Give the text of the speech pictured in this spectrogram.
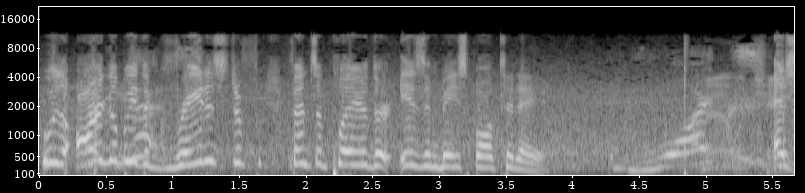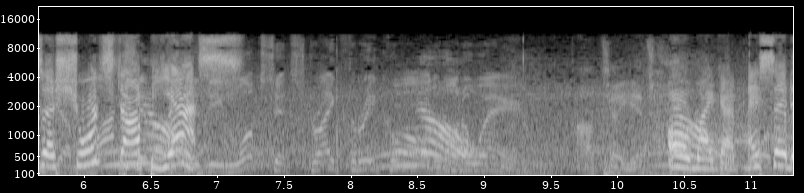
who is arguably the Yes. greatest defensive player there is in baseball today. What? As a shortstop, yes. He looks at strike three called, No. Oh my god, I said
